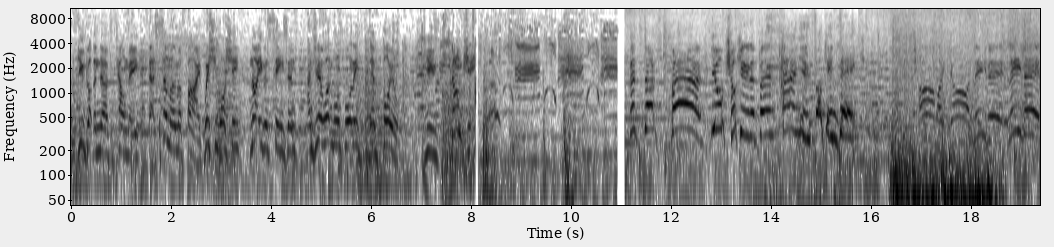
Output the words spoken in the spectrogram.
Yes. You've got the nerve to tell me that some of them are fine. Wishy-washy, not even seasoned, and do you know what, more importantly? They're boiled. You donkey! the Dutch burn! You're cooking in a burnt pan, you fucking dick! Oh my god, leave it, leave it,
